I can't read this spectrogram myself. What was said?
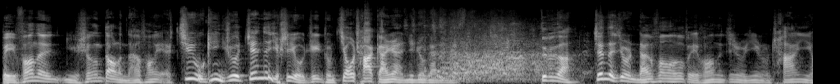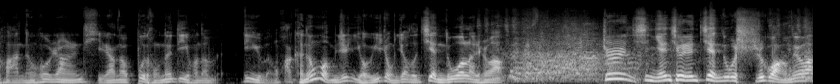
北方的女生到了南方也，就我跟你说，真的也是有这种交叉感染这种感觉，对不对？真的就是南方和北方的这种一种差异化，能够让人体谅到不同的地方的地域文化。可能我们就有一种叫做见多了，是吧？就是年轻人见多识广，对吧？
